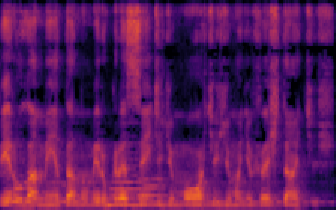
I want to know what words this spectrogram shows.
Peru lamenta número crescente de mortes de manifestantes.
